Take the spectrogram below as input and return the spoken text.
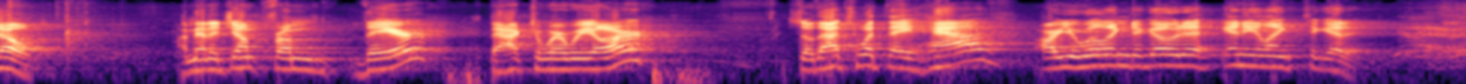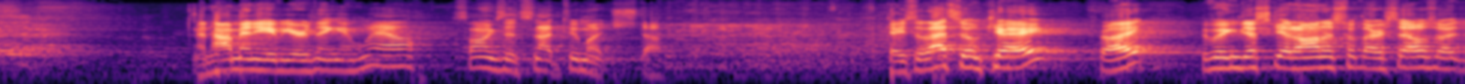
So, I'm going to jump from there back to where we are. So, that's what they have. Are you willing to go to any length to get it? Yes. And how many of you are thinking, well, as long as it's not too much stuff? Okay, so that's okay, right? If we can just get honest with ourselves, uh,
